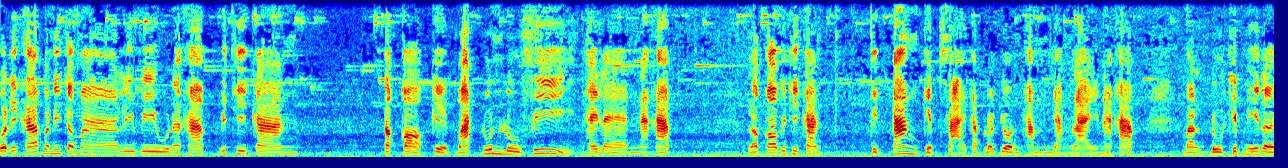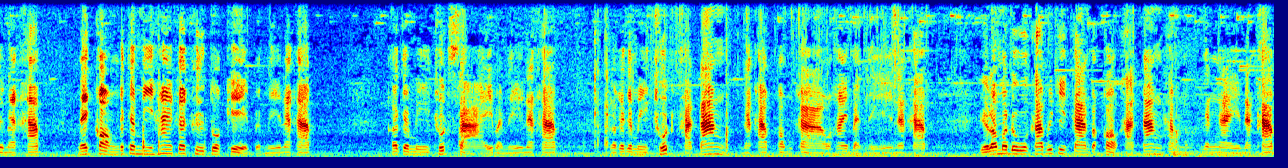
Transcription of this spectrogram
วัสดีครับ วันนี้จะมารีวิวนะครับ วิธีการประกอบเกรดวัดรุ่นลูฟี่ไทยแลนด์นะครับ แล้วก็วิธีการติดตั้งเก็บสายกับรถยนต์ทำอย่างไรนะครับ มาดูคลิปนี้เลยนะครับ ในกล่องก็จะมีให้ก็คือตัวเกรดแบบนี้นะครับ ก็จะมีชุดสายแบบนี้นะครับ แล้วก็จะมีชุดขาตั้งนะครับ พร้อมกาวให้แบบนี้นะครับ เดี๋ยวเรามาดูครับวิธีการประกอบขาตั้งทำยังไงนะครับ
